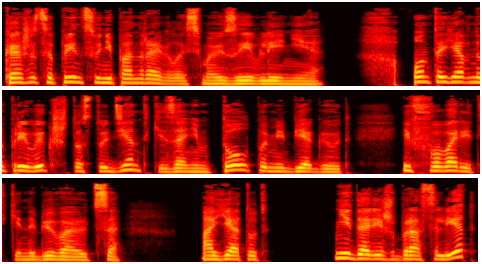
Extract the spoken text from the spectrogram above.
Кажется, принцу не понравилось мое заявление. Он-то явно привык, что студентки за ним толпами бегают и в фаворитки набиваются. А я тут не даришь браслет?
